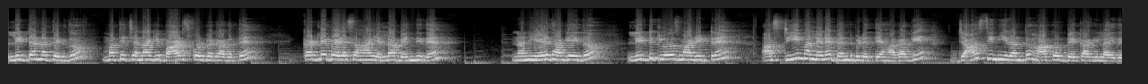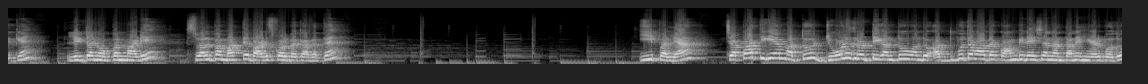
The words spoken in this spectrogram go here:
ಲಿಡ್ಡನ್ನು ತೆಗೆದು ಮತ್ತೆ ಚೆನ್ನಾಗಿ ಬಾಡಿಸ್ಕೊಳ್ಬೇಕಾಗತ್ತೆ. ಕಡಲೆಬೇಳೆ ಸಹ ಎಲ್ಲ ಬೆಂದಿದೆ. ನಾನು ಹೇಳಿದ ಹಾಗೆ ಇದು ಲಿಡ್ ಕ್ಲೋಸ್ ಮಾಡಿಟ್ರೆ ಆ ಸ್ಟೀಮಲ್ಲೇ ಬೆಂದ್ಬಿಡುತ್ತೆ. ಹಾಗಾಗಿ ಜಾಸ್ತಿ ನೀರಂತೂ ಹಾಕೋದು ಬೇಕಾಗಿಲ್ಲ ಇದಕ್ಕೆ. ಲಿಡ್ಡನ್ನು ಓಪನ್ ಮಾಡಿ ಸ್ವಲ್ಪ ಮತ್ತೆ ಬಾಡಿಸ್ಕೊಳ್ಬೇಕಾಗತ್ತೆ. ಈ ಪಲ್ಯ ಚಪಾತಿಗೆ ಮತ್ತು ಜೋಳದ ರೊಟ್ಟಿಗಂತೂ ಒಂದು ಅದ್ಭುತವಾದ ಕಾಂಬಿನೇಷನ್ ಅಂತಾನೆ ಹೇಳ್ಬೋದು.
